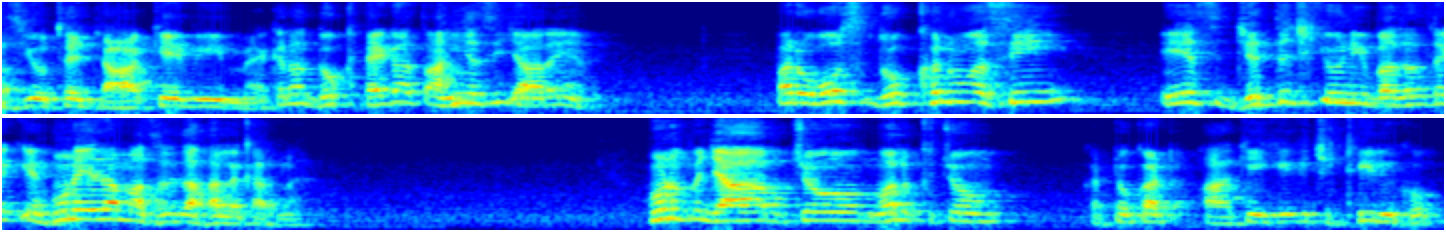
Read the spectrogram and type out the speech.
ਅਸੀਂ ਉੱਥੇ ਜਾ ਕੇ ਵੀ ਮੈਂ ਕਹਿੰਦਾ ਦੁੱਖ ਹੈਗਾ ਤਾਂ ਹੀ ਅਸੀਂ ਜਾ ਰਹੇ ਹਾਂ। ਪਰ ਉਸ ਦੁੱਖ ਨੂੰ ਅਸੀਂ ਇਸ ਜਿੱਦ 'ਚ ਕਿਉਂ ਨਹੀਂ ਬਦਲਦੇ ਕਿ ਹੁਣ ਇਹਦਾ ਮਸਲੇ ਦਾ ਹੱਲ ਕਰਨਾ ਹੁਣ ਪੰਜਾਬ ਚੋਂ, ਮੁਲਕ ਚੋਂ ਘੱਟੋ ਘੱਟ ਆ ਕੇ ਇੱਕ ਚਿੱਠੀ ਲਿਖੋ।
